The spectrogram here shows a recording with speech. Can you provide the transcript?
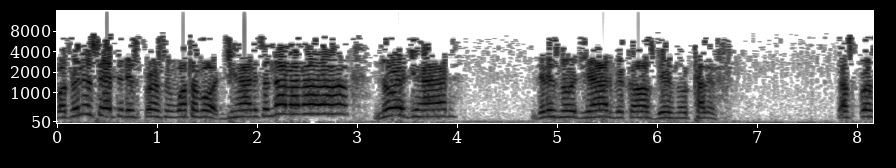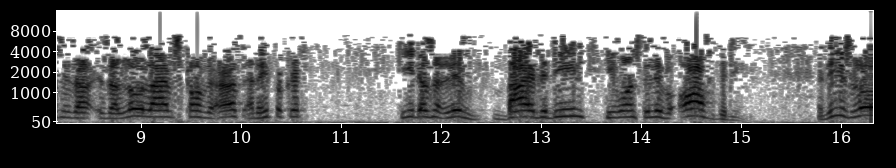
But when you say to this person, What about jihad? He said, No, no, no, no, no jihad. There is no jihad because there is no caliph. That person is a, is a low life scum of the earth and a hypocrite. He doesn't live by the deen, he wants to live off the deen. These low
